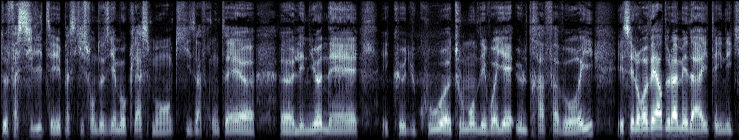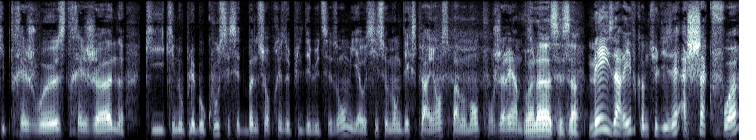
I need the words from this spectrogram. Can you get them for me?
de facilité parce qu'ils sont deuxième au classement, qu'ils affrontaient euh, euh, les Nyonnais et que du coup euh, tout le monde les voyait ultra favoris. Et c'est le revers de la médaille. Tu une équipe très joueuse, très jeune, qui, qui nous plaît beaucoup. C'est cette bonne surprise depuis le début de saison. Mais il y a aussi ce manque d'expérience par moment pour gérer un petit voilà, c'est ça. Mais ils arrivent, comme tu le disais, à chaque fois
